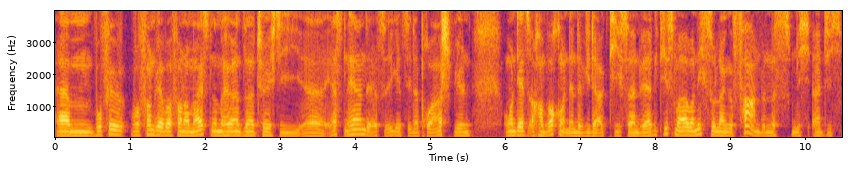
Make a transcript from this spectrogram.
Ähm, wofür, wovon wir aber von am meisten immer hören, sind natürlich die äh, ersten Herren der LCE jetzt in der Pro A spielen und jetzt auch am Wochenende wieder aktiv sein werden. Diesmal aber nicht so lange fahren, wenn das mich eigentlich,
